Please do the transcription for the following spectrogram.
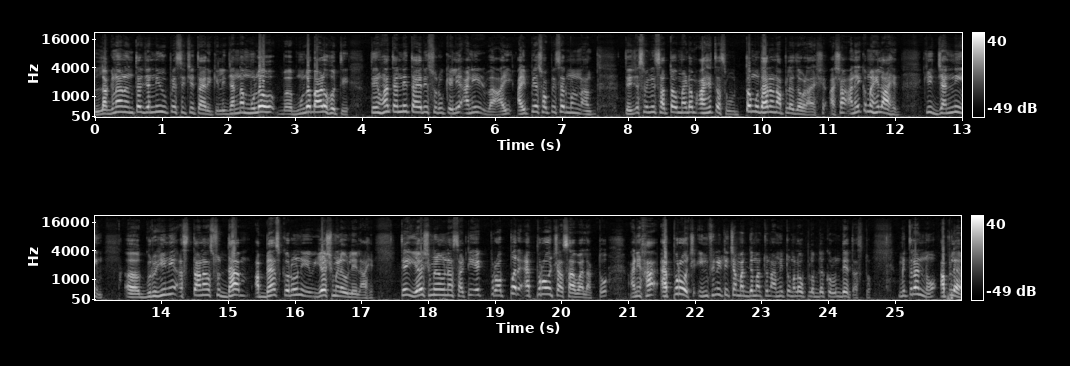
लग्नानंतर ज्यांनी यू पी एस सीची तयारी केली ज्यांना मुलं मुलं बाळ होती तेव्हा त्यांनी तयारी सुरू केली आणि I I P S officer म्हणून तेजस्विनी सातव मॅडम आहेतच. उत्तम उदाहरण आपल्याजवळ आहे. अशा- अशा अनेक महिला आहेत की ज्यांनी गृहिणी असतानासुद्धा अभ्यास करून यश मिळवलेलं आहे. ते यश मिळवण्यासाठी एक प्रॉपर ॲप्रोच असावा लागतो आणि हा ॲप्रोच इन्फिनिटीच्या माध्यमातून आम्ही तुम्हाला उपलब्ध करून देत असतो. मित्रांनो आपल्या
